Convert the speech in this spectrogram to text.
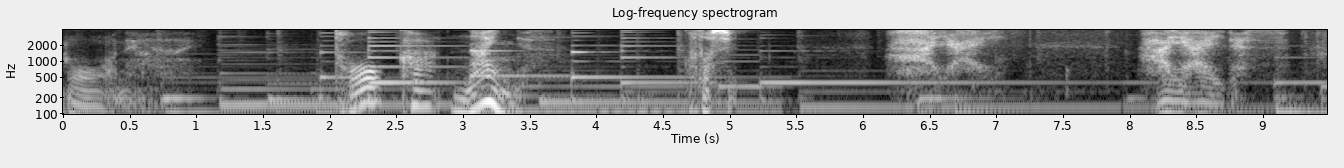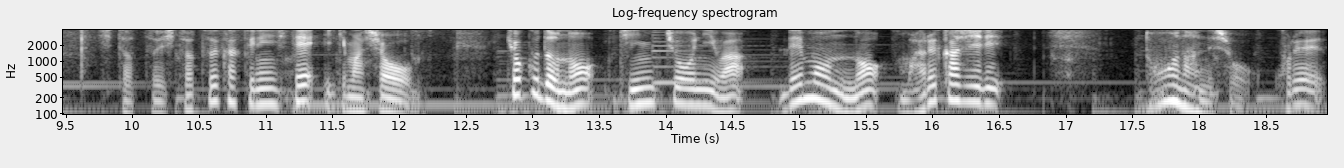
もうね、10日ないんです。今年。早い。早いです。一つ一つ確認していきましょう。極度の緊張にはレモンの丸かじり。どうなんでしょう？これ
